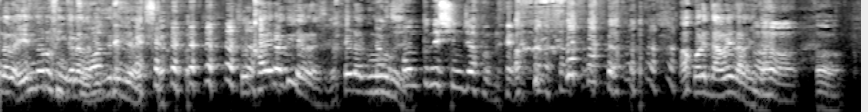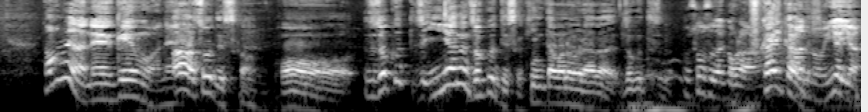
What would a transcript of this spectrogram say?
なんかエンドロフィンかなんか出てるじゃないですか。それ快楽じゃないですか。快楽モードじゃんか本当に死んじゃうもんね あ、これダメだみたいな。うんダメだねゲームはねああ、そうですか。おー族って嫌な族ですか金玉の裏が族ってするの？そうそうだからほら不快感でいやいや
